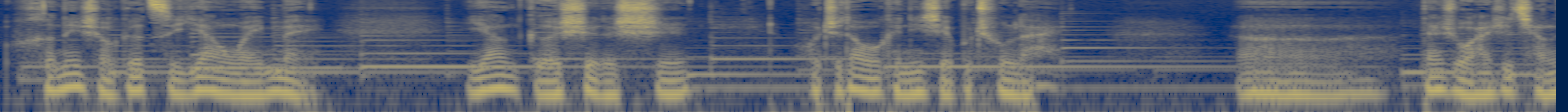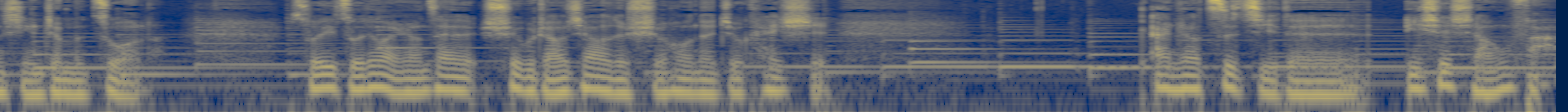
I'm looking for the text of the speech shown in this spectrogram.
和那首歌词一样唯美、一样格式的诗，我知道我肯定写不出来，呃，但是我还是强行这么做了。所以昨天晚上在睡不着觉的时候呢，就开始。按照自己的一些想法，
